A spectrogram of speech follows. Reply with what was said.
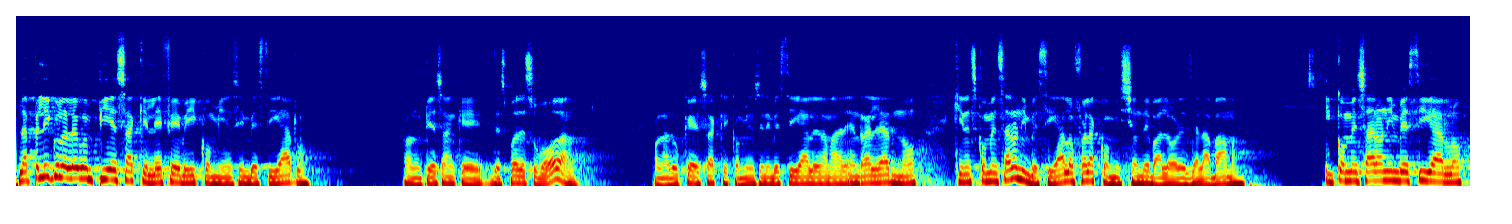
La película luego empieza que el FBI comienza a investigarlo. Cuando empiezan que después de su boda con la duquesa, que comienzan a investigarle la madre. En realidad no. Quienes comenzaron a investigarlo fue la Comisión de Valores de Alabama. Y comenzaron a investigarlo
